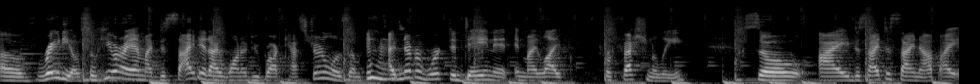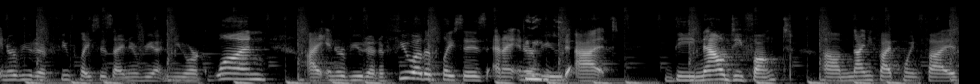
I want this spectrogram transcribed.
of radio. So here I am. I've decided I want to do broadcast journalism. Mhm. I've never worked a day in it in my life professionally. So I decided to sign up. I interviewed at a few places. I interviewed at New York One. I interviewed at a few other places, and I interviewed at the now defunct um, 95.5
